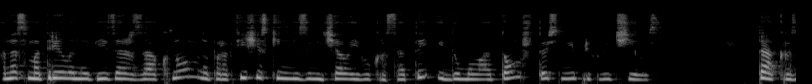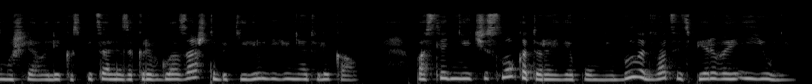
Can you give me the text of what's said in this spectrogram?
Она смотрела на пейзаж за окном, но практически не замечала его красоты и думала о том, что с ней приключилось. Так размышляла Лика, специально закрыв глаза, чтобы Кирилл ее не отвлекал. Последнее число, которое я помню, было 21 июня.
